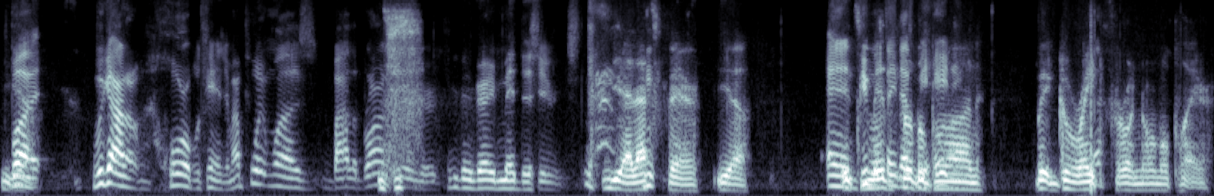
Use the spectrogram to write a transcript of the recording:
But we got a horrible tangent. My point was by LeBron standards, he's been very mid this series. yeah, yeah, that's fair. Yeah, And it's people think that's me hating. But great for a normal player.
